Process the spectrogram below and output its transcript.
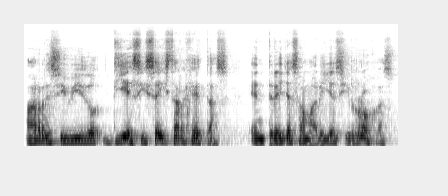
ha recibido 16 tarjetas, entre ellas amarillas y rojas.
